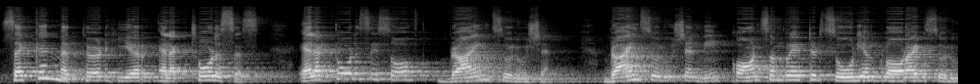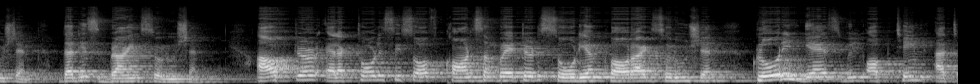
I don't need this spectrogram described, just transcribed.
Second method here electrolysis. Electrolysis of brine solution. Brine solution means concentrated sodium chloride solution that is brine solution. After electrolysis of concentrated sodium chloride solution, chlorine gas will obtain at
